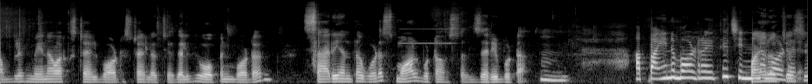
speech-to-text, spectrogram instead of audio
complete meena work style border style వచ్చేసరికి ఓపెన్ బార్డర్ శారీ అంతా కూడా స్మాల్ బుట్ట వస్తుంది జరీ బుట్ట. ఆ పైన బార్డర్ అయితే చిన్న పైన వచ్చేసి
